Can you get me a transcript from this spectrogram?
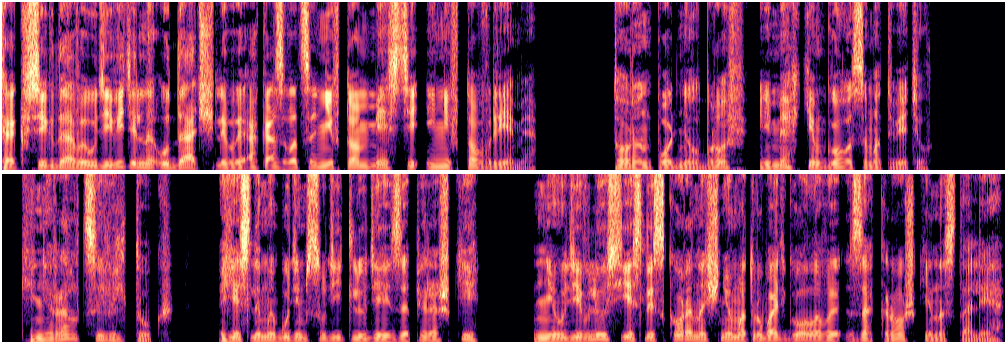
«Как всегда, вы удивительно удачливы оказываться не в том месте и не в то время». Торан поднял бровь и мягким голосом ответил. «Генерал Цивильтук, если мы будем судить людей за пирожки, не удивлюсь, если скоро начнем отрубать головы за крошки на столе».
